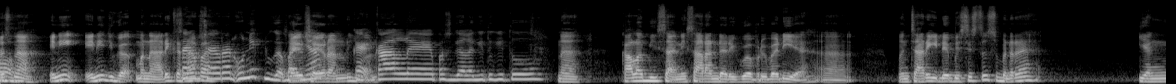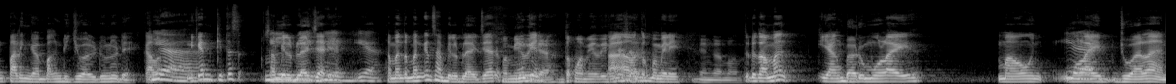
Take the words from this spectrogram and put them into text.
Terus nah, ini ini juga menarik kenapa? Sayur-sayuran unik juga banyak. Sayur-sayuran unik kayak gimana? kale, apa segala gitu-gitu. Nah, kalau bisa nih saran dari gue pribadi ya, eh, mencari ide bisnis tuh sebenarnya yang paling gampang dijual dulu deh. Kalau Iya. ini kan kita sambil Milih, belajar milih, ya. iya. Teman-teman kan sambil belajar Memilih mungkin ya, untuk memilih. Ah, untuk memilih. Yang gampang. Terutama yang baru mulai mau Iya. mulai jualan.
